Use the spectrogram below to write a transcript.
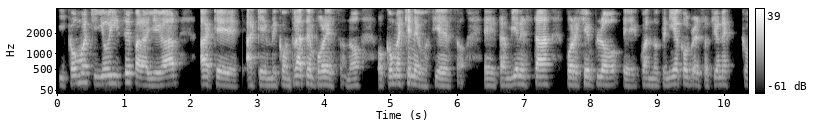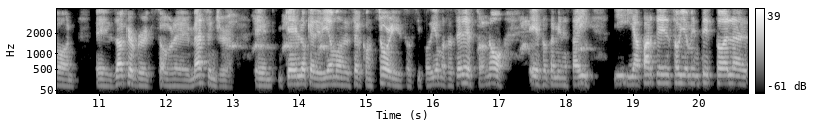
¿Y cómo es que yo hice para llegar a que, a que me contraten por eso, ¿no? O cómo es que negocié eso. Eh, también está, por ejemplo, eh, cuando tenía conversaciones con eh, Zuckerberg sobre Messenger, en qué es lo que debíamos hacer con Stories o si podíamos hacer esto o no, eso también está ahí. Y, aparte de eso, obviamente, todas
